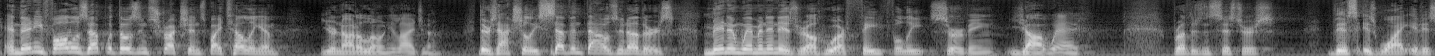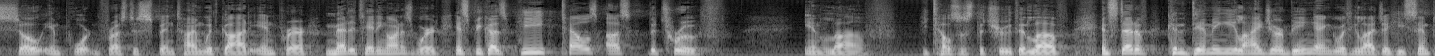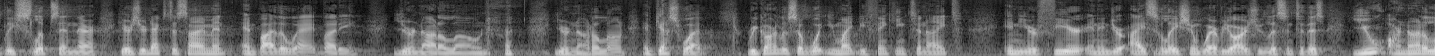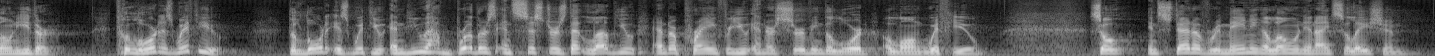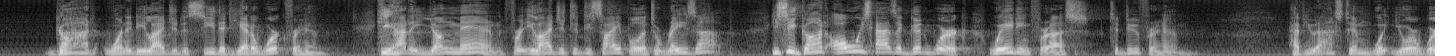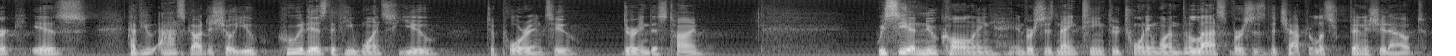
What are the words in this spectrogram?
And then he follows up with those instructions by telling him, You're not alone, Elijah there's actually 7,000 others, men and women in Israel, who are faithfully serving Yahweh. Brothers and sisters, this is why it is so important for us to spend time with God in prayer, meditating on His Word. It's because He tells us the truth in love. He tells us the truth in love. Instead of condemning Elijah or being angry with Elijah, he simply slips in there. Here's your next assignment. And by the way, buddy, you're not alone. you're not alone. And guess what? Regardless of what you might be thinking tonight, in your fear and in your isolation, wherever you are as you listen to this, you are not alone either. The Lord is with you. The Lord is with you, and you have brothers and sisters that love you and are praying for you and are serving the Lord along with you. So instead of remaining alone in isolation, God wanted Elijah to see that he had a work for him. He had a young man for Elijah to disciple and to raise up. You see, God always has a good work waiting for us to do for him. Have you asked him what your work is? Have you asked God to show you who it is that he wants you to pour into during this time? We see a new calling in verses 19 through 21, the last verses of the chapter. Let's finish it out.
